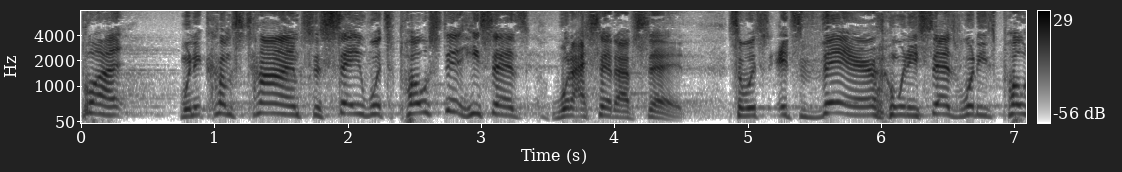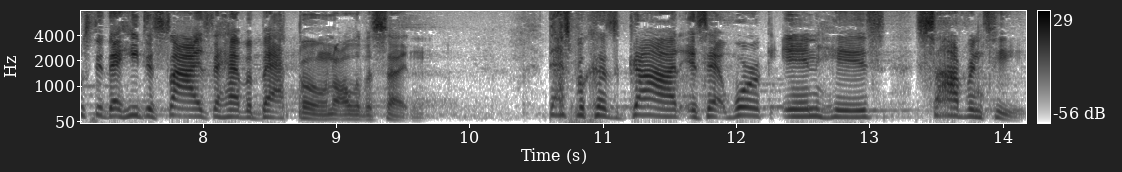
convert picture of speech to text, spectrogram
But when it comes time to say what's posted, he says, What I said, I've said. So it's, it's there when he says what he's posted that he decides to have a backbone all of a sudden. That's because God is at work in his sovereignty.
